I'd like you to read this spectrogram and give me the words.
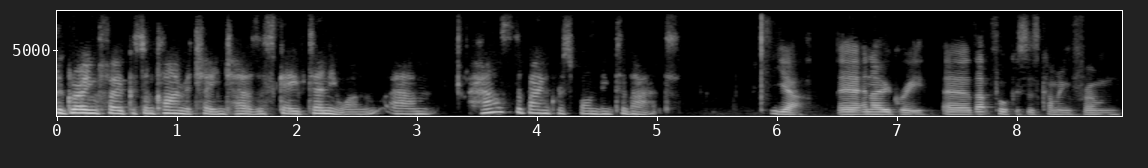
the growing focus on climate change has escaped anyone. Um, how's the bank responding to that? Yeah, and I agree. Uh, that focus is coming from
